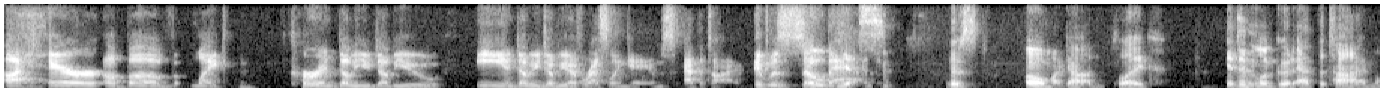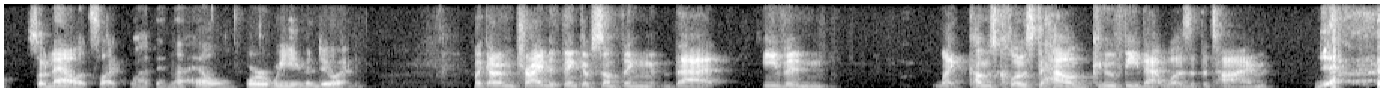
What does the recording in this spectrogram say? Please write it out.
a hair above like current WWE and WWF wrestling games at the time. It was so bad. Yes. There's oh my god. Like it didn't look good at the time. So now it's like, what in the hell were we even doing? Like I'm trying to think of something that even like comes close to how goofy that was at the time. Yeah.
